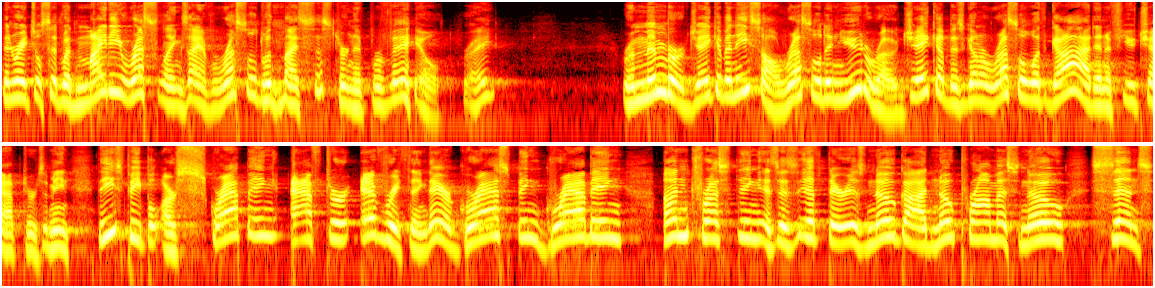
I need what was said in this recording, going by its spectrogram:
Then Rachel said, With mighty wrestlings, I have wrestled with my sister and have prevailed, right? Remember, Jacob and Esau wrestled in utero. Jacob is going to wrestle with God in a few chapters. I mean, these people are scrapping after everything. They are grasping, grabbing, untrusting, as, as if there is no God, no promise, no sense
